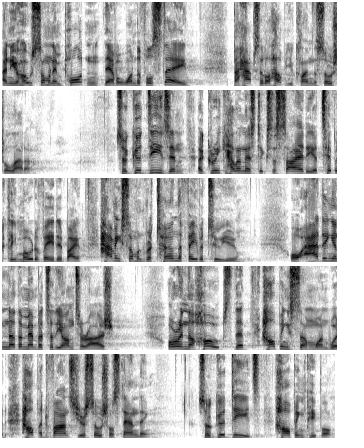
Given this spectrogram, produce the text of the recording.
and you host someone important, they have a wonderful stay, perhaps it'll help you climb the social ladder. So, good deeds in a Greek Hellenistic society are typically motivated by having someone return the favor to you, or adding another member to the entourage, or in the hopes that helping someone would help advance your social standing. So, good deeds, helping people,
